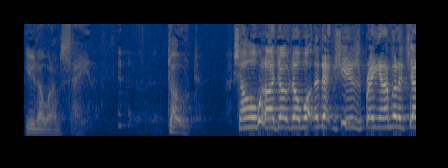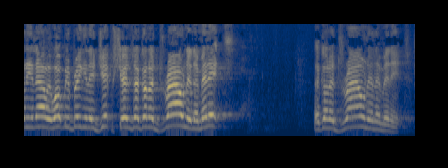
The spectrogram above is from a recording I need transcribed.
You know what I'm saying. Don't. So, oh, well, I don't know what the next year's bringing. I'm going to tell you now, it won't be bringing Egyptians. They're going to drown in a minute. They're going to drown in a minute.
